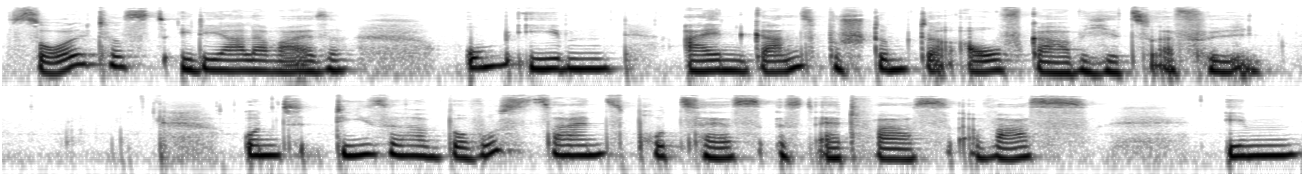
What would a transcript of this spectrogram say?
solltest, idealerweise, um eben eine ganz bestimmte Aufgabe hier zu erfüllen. Und dieser Bewusstseinsprozess ist etwas, was im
